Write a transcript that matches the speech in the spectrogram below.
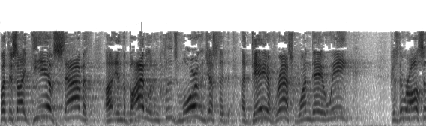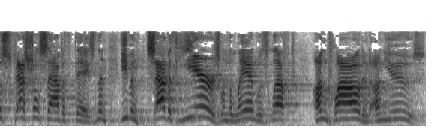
But this idea of Sabbath uh, in the Bible, it includes more than just a, a day of rest, one day a week. Because there were also special Sabbath days, and then even Sabbath years when the land was left unplowed and unused.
